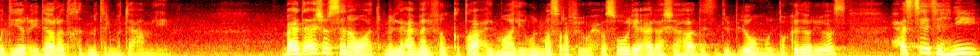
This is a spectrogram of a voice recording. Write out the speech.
مدير إدارة خدمة المتعاملين. بعد عشر سنوات من العمل في القطاع المالي والمصرفي وحصولي على شهادة الدبلوم والبكالوريوس حسيت هني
